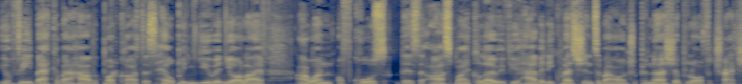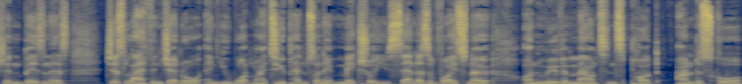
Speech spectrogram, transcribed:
your feedback about how the podcast is helping you in your life. I want, of course, there's the Ask Michael O. If you have any questions about entrepreneurship, law of attraction, business, just life in general, and you want my two pence on it, make sure you send us a voice note on Moving Mountains Pod underscore,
